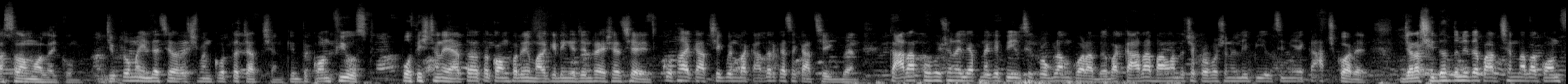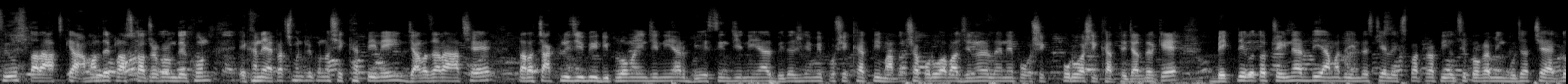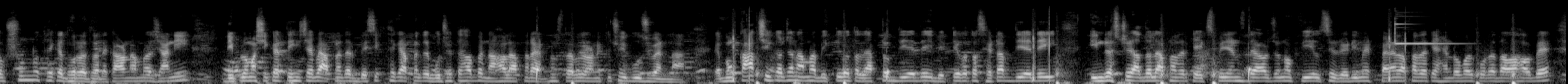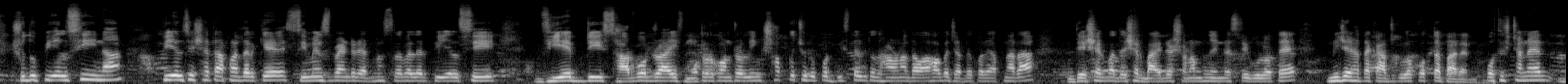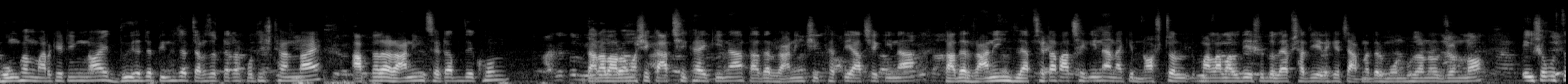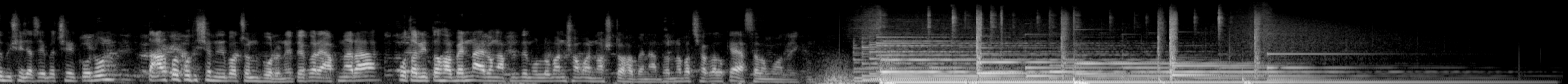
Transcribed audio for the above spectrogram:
আসসালামু আলাইকুম। Diploma industrial arrangement করতে চাচ্ছেন, কিন্তু কনফিউজড প্রতিষ্ঠানে এত এত কোম্পানির মার্কেটিং এজেন্টরা এসেছে, কোথায় কাজ শিখবেন বা কাদের কাছে কাজ শিখবেন? কারা প্রফেশনালি আপনাকে পিএলসি প্রোগ্রাম করাবে বা কারা বাংলাদেশে প্রফেশনালি পিএলসি নিয়ে কাজ করে? যারা সিদ্ধান্ত নিতে পারছেন না বা কনফিউজ তারা আজকে আমাদের ক্লাস কার্যক্রম দেখুন। এখানে অ্যাটাচমেন্টের কোনো শিক্ষার্থী নেই। যারা যারা আছে, তারা চাকরিজীবী ডিপ্লোমা ইঞ্জিনিয়ার বিএসসি ইঞ্জিনিয়ার বিদেশগামী প্রশিক্ষার্থী, মাদ্রাসা পড়ুয়া বা জেনারেল লাইনে পড়ুয়া শিক্ষার্থী, যাদেরকে ব্যক্তিগত ট্রেনার দিয়ে আমাদের ইন্ডাস্ট্রিয়াল এক্সপার্টরা পিএলসি প্রোগ্রামিং বোঝাচ্ছে একদম শূন্য থেকে ধরে ধরে। কারণ আমরা জানি ডিপ্লোমা শিক্ষার্থী হিসেবে আপনাদের বেসিক থেকে আপনাদের বুঝতে হবে, না হলে আপনারা অ্যাডভান্স লেভেলের অনেক কিছুই বুঝবেন না। এবং কাজ শেখার জন্য আমরা ব্যক্তিগত ল্যাপটপ দিয়ে দিই, ব্যক্তিগত সেট দিয়ে দিই। ইন্ডাস্ট্রির আদলে আপনাদেরকে এক্সপিরিয়েন্স দেওয়ার জন্য পিএলসি রেডিমেড প্যানেল আপনাদেরকে হ্যান্ড ওভার করে দেওয়া হবে। শুধু পিএলসি না পিএলসির সাথে আপনাদেরকে সিমেন্স ব্র্যান্ডের অ্যাডভান্স লেভেলের PLC VFD servo drive motor controlling সব কিছুর উপর বিস্তারিত ধারণা দেওয়া হবে, যাতে করে আপনারা দেশের বা দেশের বাইরের স্বনামধন্য ইন্ডাস্ট্রিগুলোতে নিজের হাতে কাজগুলো করতে পারেন। প্রতিষ্ঠানের ভুংভাং মার্কেটিং নয়, দুই হাজার, তিন হাজার, চার হাজার টাকার প্রতিষ্ঠান নয়। আপনারা রানিং সেট দেখুন, তারা বারো মাসে কাজ শেখায় কিনা, তাদের রানিং শিক্ষার্থী আছে কিনা, তাদের রানিং ল্যাব সেট আছে কিনা, নাকি নষ্ট মালামাল দিয়ে শুধু ল্যাব সাজিয়ে রেখেছে আপনাদের মন ভুলানোর জন্য। এই সমস্ত বিষয় যাচাই বাছাই করুন, তারপর প্রতিষ্ঠান নির্বাচন করুন। এতে করে আপনারা প্রতারিত হবেন না এবং আপনাদের মূল্যবান সময় নষ্ট হবে না। ধন্যবাদ সকলকে, আসসালামু আলাইকুম।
